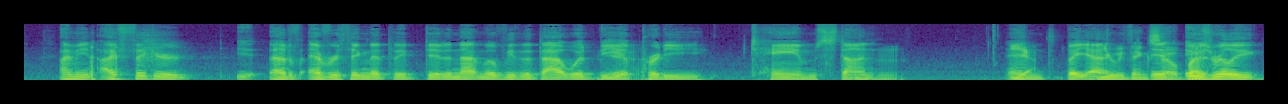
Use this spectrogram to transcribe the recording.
I mean, I figured out of everything that they did in that movie that that would be Yeah. a pretty tame stunt. Mm-hmm. And Yeah, but yeah, you would think it, so, It was really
